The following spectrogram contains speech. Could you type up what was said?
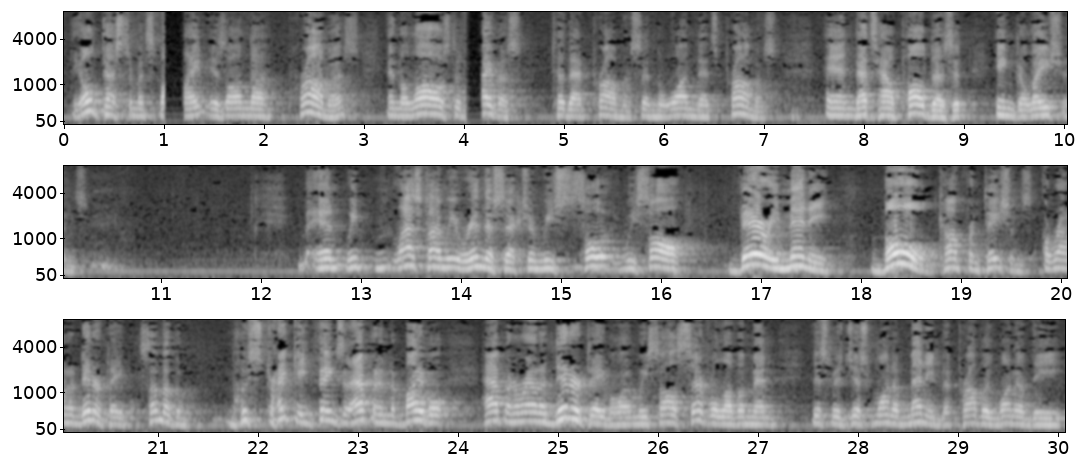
The Old Testament spotlight is on the promise, and the law is to drive us to that promise and the one that's promised. And that's how Paul does it in Galatians. And we last time we were in this section, we saw we saw very many bold confrontations around a dinner table. Some of the most striking things that happen in the Bible happen around a dinner table, and we saw several of them. And this was just one of many, but probably one of the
